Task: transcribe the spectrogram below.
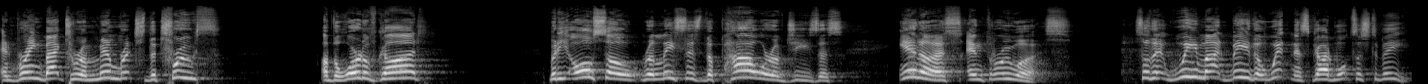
and bring back to remembrance the truth of the Word of God, but He also releases the power of Jesus in us and through us so that we might be the witness God wants us to be.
